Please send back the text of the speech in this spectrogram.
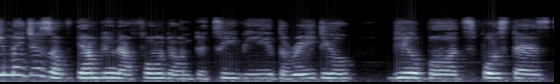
Images of gambling are found on the TV, the radio, billboards, posters,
